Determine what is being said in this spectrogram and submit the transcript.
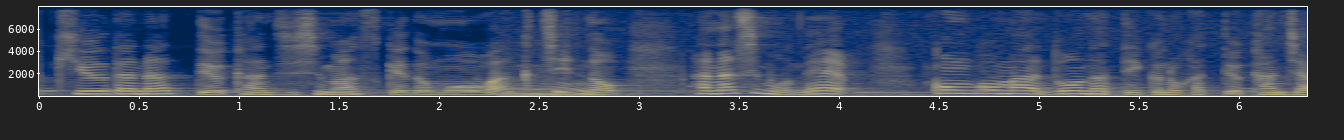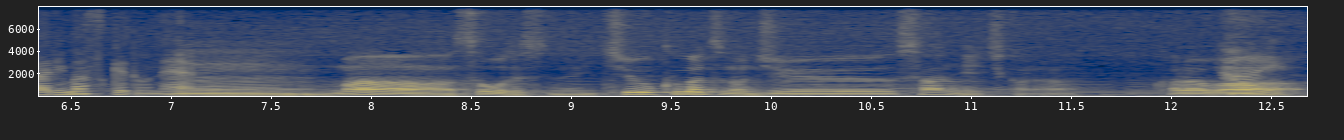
と急だなっていう感じしますけどもワクチンの話もね、今後まあどうなっていくのかっていう感じありますけどうね、ん。まあそうですね。一応9月の13日かな。からは、は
